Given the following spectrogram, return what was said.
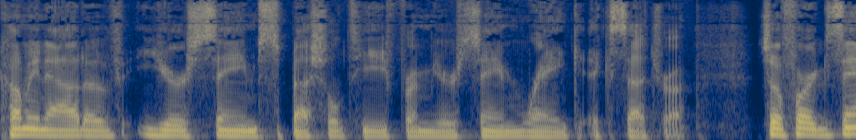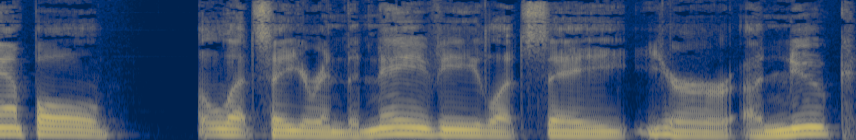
coming out of your same specialty, from your same rank, etc. So, for example, let's say you're in the Navy, let's say you're a nuke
